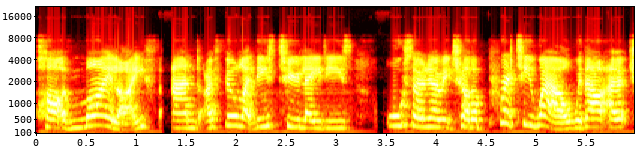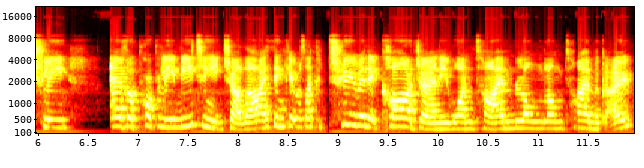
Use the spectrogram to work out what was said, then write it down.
part of my life? And I feel like these two ladies also know each other pretty well without actually ever properly meeting each other. I think it was like a two minute car journey one time, long, long time ago.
